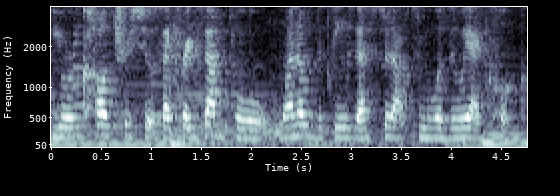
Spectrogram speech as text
your culture shows. Like for example, one of the things that stood out to me was the way I cook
